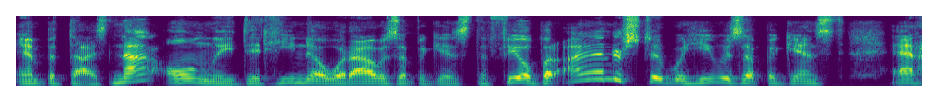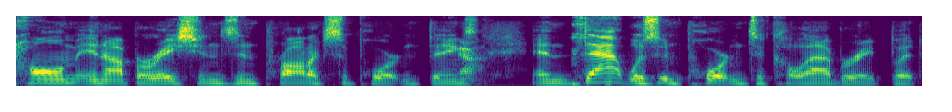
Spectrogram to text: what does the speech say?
empathize. Not only did he know what I was up against in the field, but I understood what he was up against at home in operations and product support and things, Yeah. and that was important to collaborate. But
